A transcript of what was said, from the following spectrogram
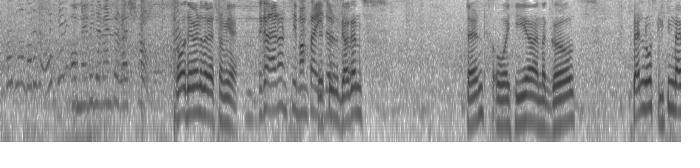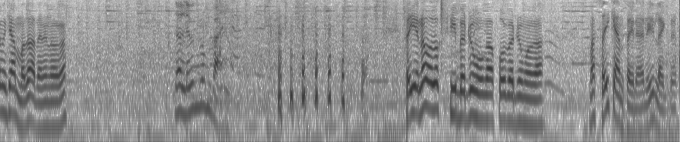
Because you want to go to the ocean? Oh, maybe they went to the restroom. Oh, they went to the restroom. Yeah. Because I don't see Mamta This either. is Gagan's tent over here and the girls. पहले लोग स्लीपिंग बैग में क्या मज़ा आता है इन लोगों का The living room का है सही है ना वो लोग थ्री बेडरूम होगा फोर बेडरूम होगा बस सही कैंप साइड है really like that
